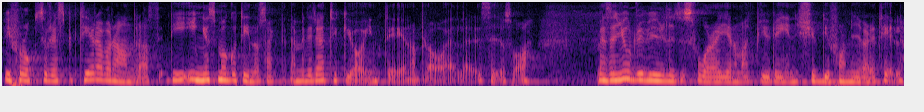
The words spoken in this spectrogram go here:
vi får också respektera varandras. Det är ingen som har gått in och sagt att det där tycker jag inte är något bra eller si och så. Men sen gjorde vi det lite svårare genom att bjuda in 20 formgivare till.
